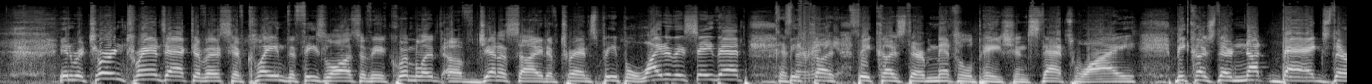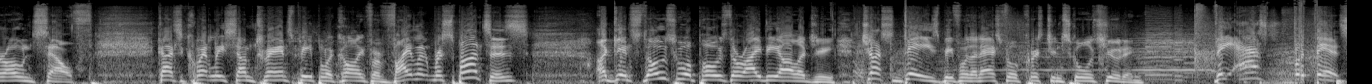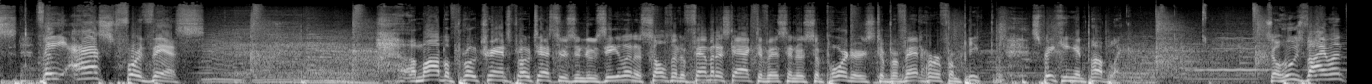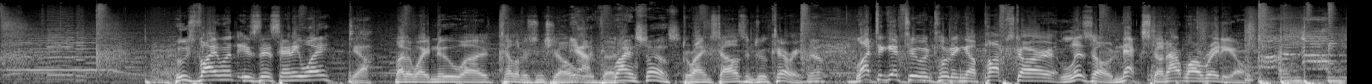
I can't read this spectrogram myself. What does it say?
In return, trans activists have claimed that these laws are the equivalent of genocide of trans people. Why do they say that? 'Cause they're because idiots. because they're mental patients. That's why. Because they're nut bags their own self. Consequently, some trans people are calling for violent responses against those who oppose their ideology. Just days before the Nashville Christian school shooting, they asked for this. They asked for this. A mob of pro trans protesters in New Zealand assaulted a feminist activist and her supporters to prevent her from pe- speaking in public. So, who's violent? Who's violent is this anyway? Yeah. By the way, new uh, television show Yeah, with uh, Ryan Stiles. Ryan Stiles and Drew Carey. Yeah. lot to get to, including uh, pop star Lizzo next on Outlaw Radio. I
